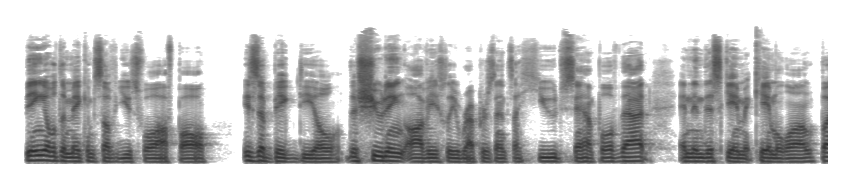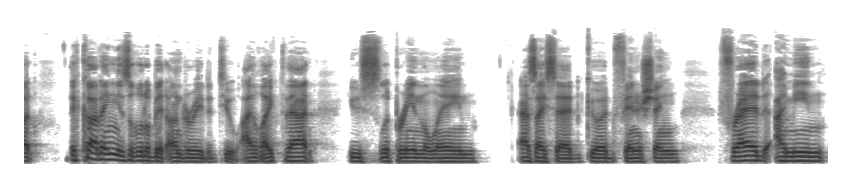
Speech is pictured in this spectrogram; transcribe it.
being able to make himself useful off ball is a big deal. The shooting obviously represents a huge sample of that. And in this game, it came along. But the cutting is a little bit underrated too. I liked that. He was slippery in the lane. As I said, good finishing. Fred, I mean,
